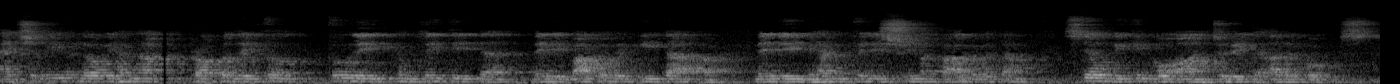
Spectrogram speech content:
actually, even though we have not properly, full, fully completed uh, maybe Bhagavad Gita or maybe we haven't finished Srimad Bhagavatam, still we can go on to read the other books.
